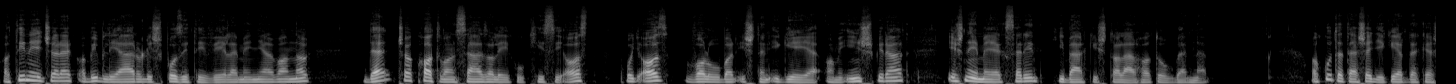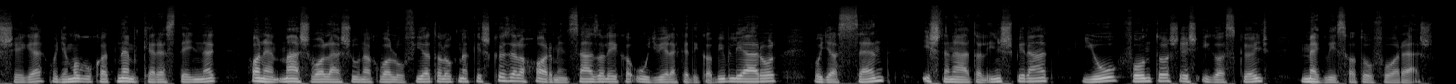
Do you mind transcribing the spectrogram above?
A tinédzserek a Bibliáról is pozitív véleménnyel vannak, de csak 60%-uk hiszi azt, hogy az valóban Isten igéje, ami inspirált, és némelyek szerint hibák is találhatók benne. A kutatás egyik érdekessége, hogy a magukat nem kereszténynek, hanem más vallásúnak valló fiataloknak is közel a 30%-a úgy vélekedik a Bibliáról, hogy a szent, Isten által inspirált, jó, fontos és igaz könyv, megbízható forrás.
